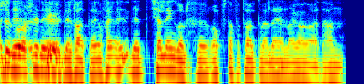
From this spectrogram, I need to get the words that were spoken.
det, det, det, er sant. Kjell Ingolf Ropstad fortalte vel det en gang at han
